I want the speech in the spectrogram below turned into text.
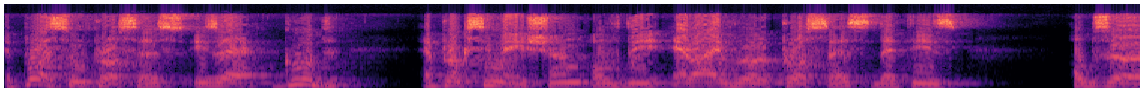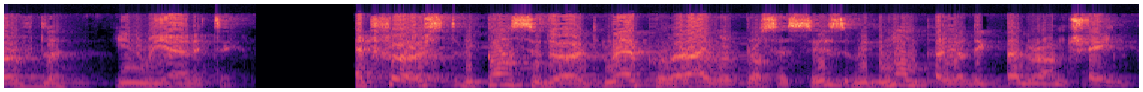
a Poisson process is a good approximation of the arrival process that is observed in reality. At first, we considered Markov arrival processes with non-periodic background chain,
